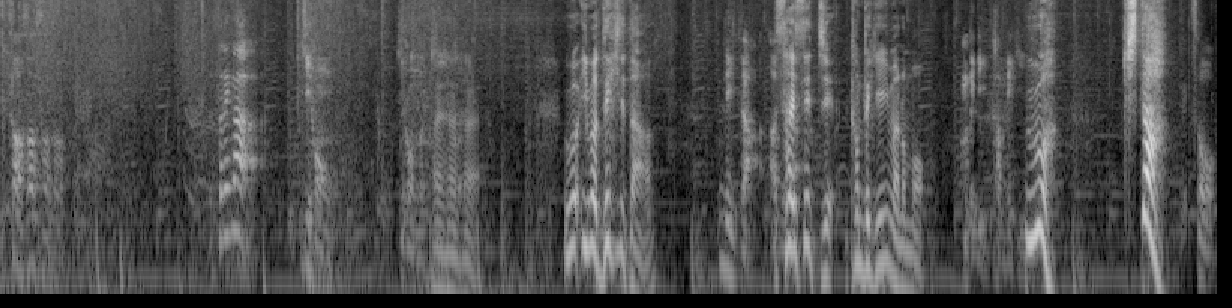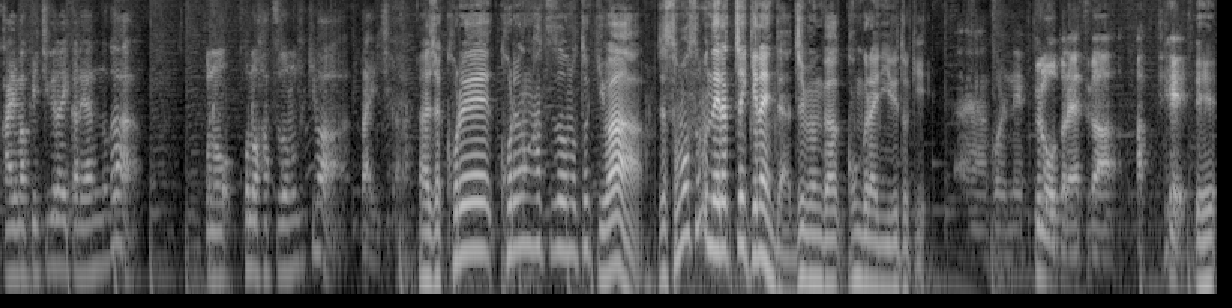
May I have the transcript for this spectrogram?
置。そうそうそうそう。それが基本。基本のキーはいはいはい。うわ今できてた？できた。あ再設置。完璧？今のも。完璧完璧。うわ来た！そう開幕1ぐらいからやるのがこのこの発動の時は第一かな。あじゃあこれこれの発動の時はじゃあそもそも狙っちゃいけないんだ。自分がこんぐらいにいる時。あーこれねフロートのやつがあって。え？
